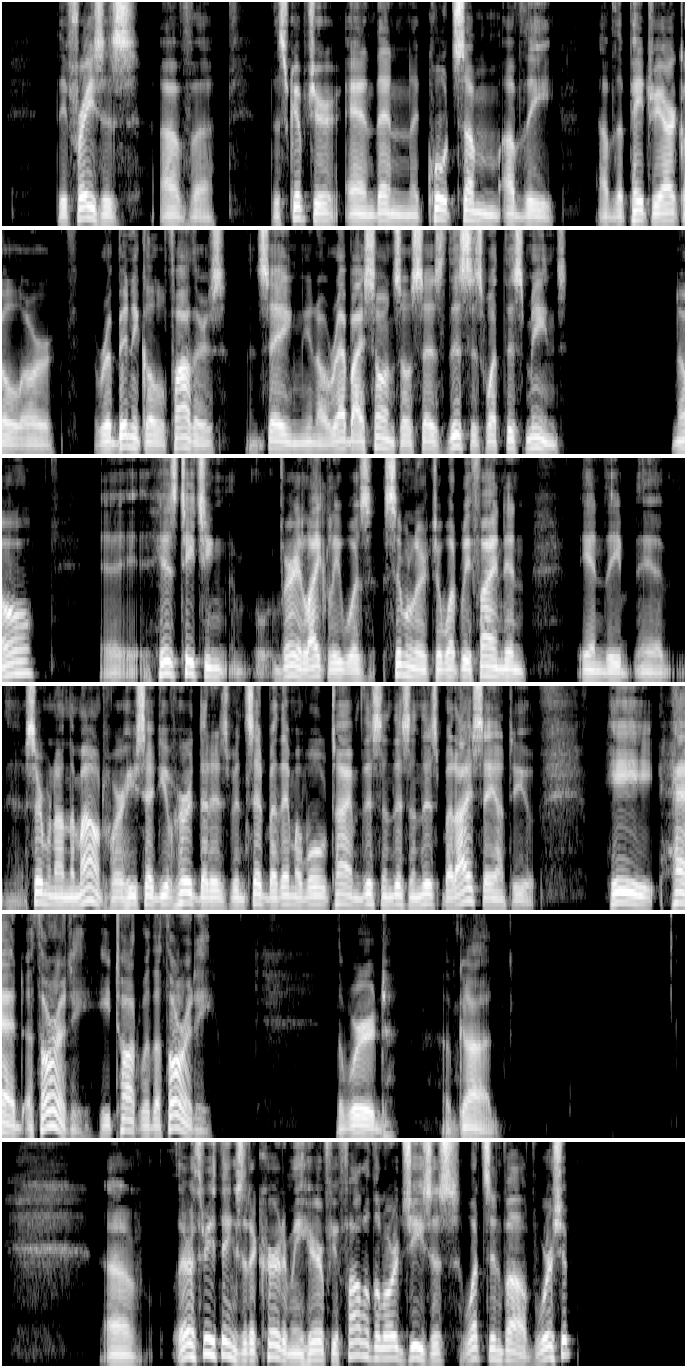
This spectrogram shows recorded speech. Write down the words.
the phrases of uh, the scripture and then quote some of the of the patriarchal or rabbinical fathers and saying, you know, Rabbi so and so says this is what this means. No, uh, his teaching very likely was similar to what we find in in the uh, Sermon on the Mount, where he said, "You've heard that it has been said by them of old time, this and this and this, but I say unto you." He had authority. He taught with authority the Word of God. Uh, there are three things that occur to me here. If you follow the Lord Jesus, what's involved? Worship,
